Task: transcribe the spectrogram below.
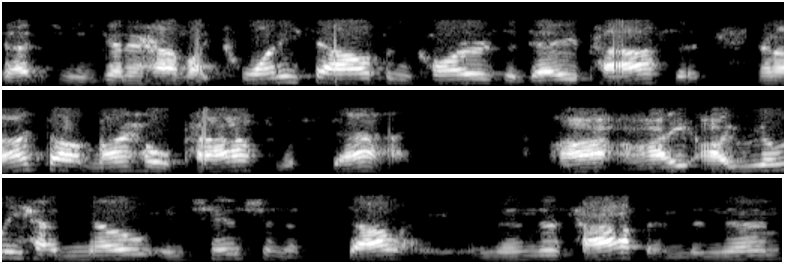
that was going to have like 20,000 cars a day pass it. And I thought my whole path was that. I, I, I really had no intention of selling. And then this happened. And then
